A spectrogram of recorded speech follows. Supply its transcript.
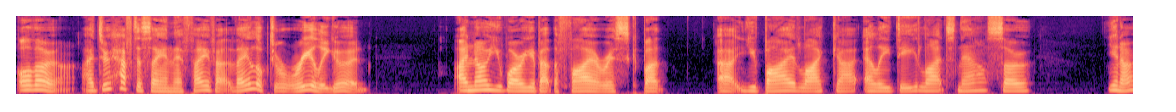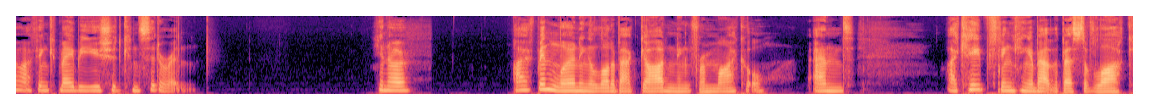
Although, I do have to say in their favour, they looked really good. I know you worry about the fire risk, but uh, you buy like uh, LED lights now, so, you know, I think maybe you should consider it. You know, I've been learning a lot about gardening from Michael, and I keep thinking about the best of luck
